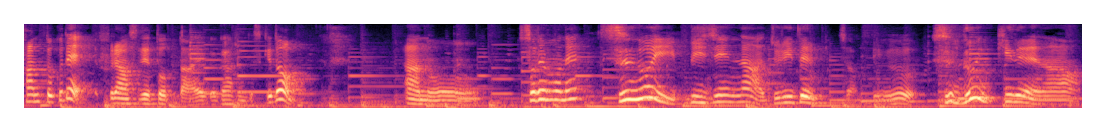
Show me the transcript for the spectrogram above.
監督でフランスで撮った映画があるんですけど、あの、それもね、すごい美人なジュリー・デルピッちゃんっていう、すごい綺麗な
